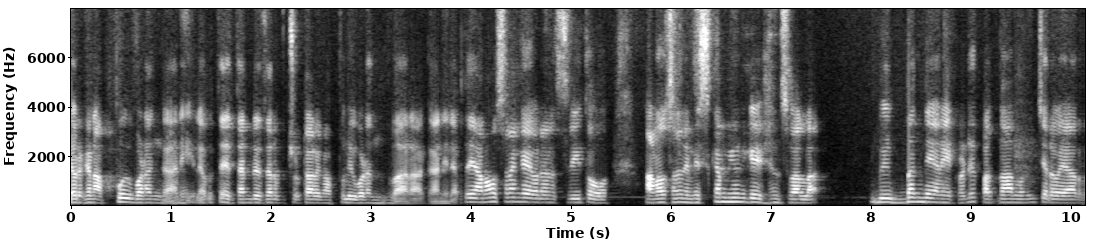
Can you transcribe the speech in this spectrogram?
ఎవరికైనా అప్పు ఇవ్వడం కానీ లేకపోతే తండ్రి తరపు చుట్టాలకు అప్పులు ఇవ్వడం ద్వారా కానీ లేకపోతే అనవసరంగా ఎవరైనా స్త్రీతో అనవసరమైన మిస్కమ్యూనికేషన్స్ వల్ల ఇబ్బంది అనేటువంటి పద్నాలుగు నుంచి ఇరవై ఆరు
